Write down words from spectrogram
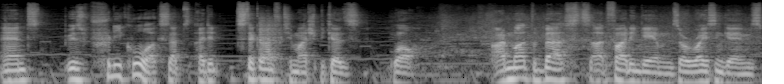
and it was pretty cool. Except I didn't stick around for too much because well, I'm not the best at fighting games or racing games,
